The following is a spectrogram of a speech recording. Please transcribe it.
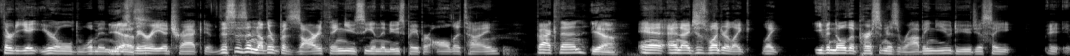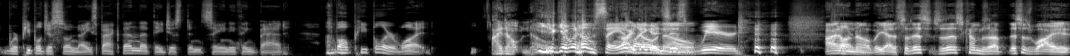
38 year old woman Yes. was very attractive. This is another bizarre thing you see in the newspaper all the time back then. yeah. And and I just wonder, like, like even though the person is robbing you, do you just say, it, were people just so nice back then that they just didn't say anything bad about people, or what? I don't know. You get what I'm saying? I like don't it's know. just weird. I don't know, but yeah. So this, so this comes up. This is why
